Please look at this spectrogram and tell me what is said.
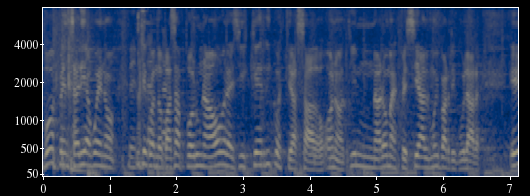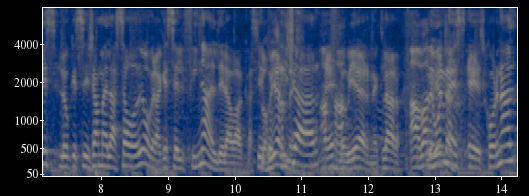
vos pensarías, bueno, viste cuando pasás por una obra y decís, qué rico este asado. O no, tiene un aroma especial muy particular. Es lo que se llama el asado de obra, que es el final de la vaca. Si el Los viernes. costillar, ¿eh? Los viernes, claro. Ah, va de Los vuelta. viernes es jornal,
